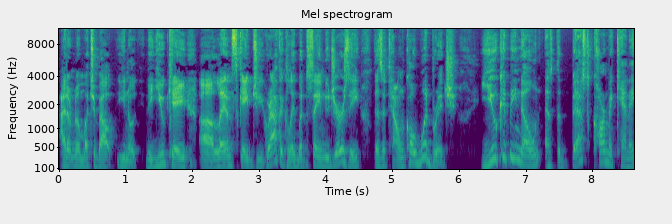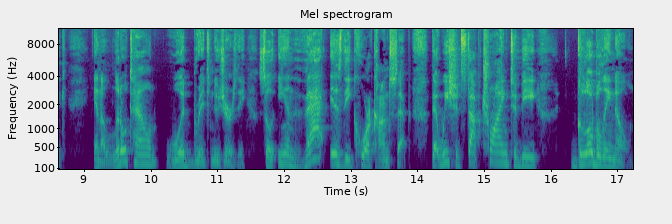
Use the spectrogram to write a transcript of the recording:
I don't know much about, you know, the UK uh, landscape geographically, but say in New Jersey, there's a town called Woodbridge. You could be known as the best car mechanic in a little town, Woodbridge, New Jersey. So, Ian, that is the core concept that we should stop trying to be globally known.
